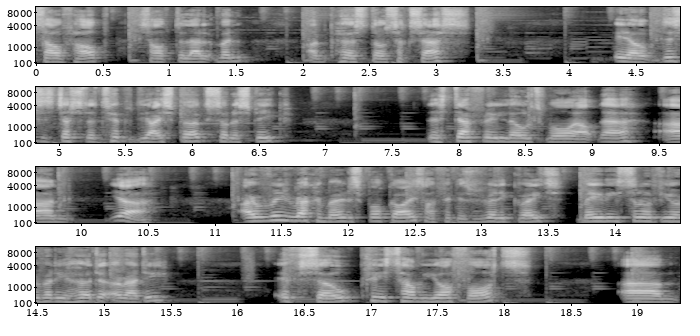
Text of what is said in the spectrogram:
self help, self development, and personal success. You know, this is just the tip of the iceberg, so to speak. There's definitely loads more out there, and yeah, I really recommend this book, guys. I think it's really great. Maybe some of you have already heard it already. If so, please tell me your thoughts. Um,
